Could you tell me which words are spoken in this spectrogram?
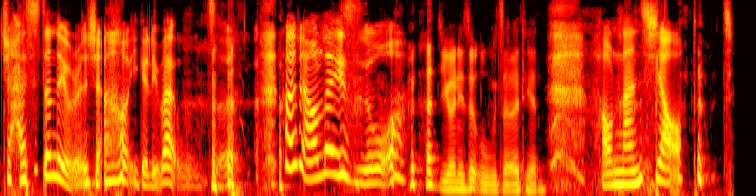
就还是真的有人想要一个礼拜五折，他想要累死我，他以为你是武则天，好难笑。对不起。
